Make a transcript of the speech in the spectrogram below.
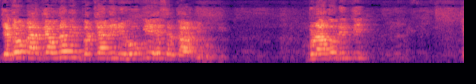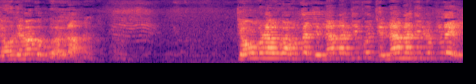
ਜਦੋਂ ਮਰ ਗਿਆ ਉਹਨਾਂ ਦੇ ਬੱਚਿਆਂ ਦੀ ਨਹੀਂ ਹੋਊਗੀ, ਇਹ ਸਰਕਾਰ ਦੀ ਹੋਊਗੀ। ਬਣਾ ਦਿਓ ਨੀਤੀ। ਕਿਉਂ ਜਮਾ ਕਰੂਗਾ ਅਗਲਾ? ਕਿਉਂ ਬਣਾਊਗਾ? ਹੁਣ ਤਾਂ ਜਿੰਨਾ ਮਰਜ਼ੀ, ਕੋਈ ਜਿੰਨਾ ਮਰਜ਼ੀ ਲੁੱਟ ਲੇ।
